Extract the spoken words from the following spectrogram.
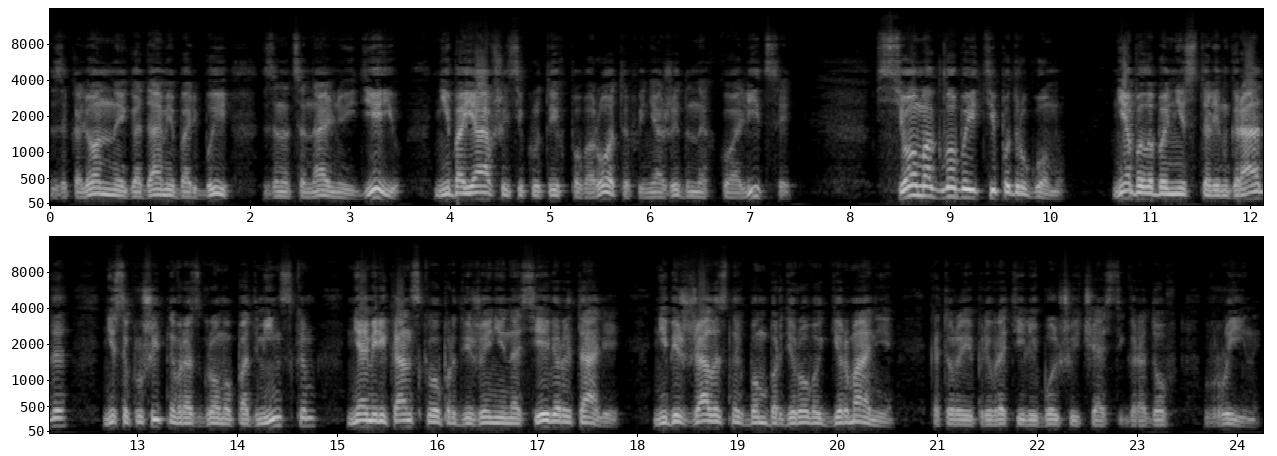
закаленные годами борьбы за национальную идею, не боявшиеся крутых поворотов и неожиданных коалиций, все могло бы идти по-другому. Не было бы ни Сталинграда, ни сокрушительного разгрома под Минском, ни американского продвижения на север Италии, ни безжалостных бомбардировок Германии, которые превратили большую часть городов в руины.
